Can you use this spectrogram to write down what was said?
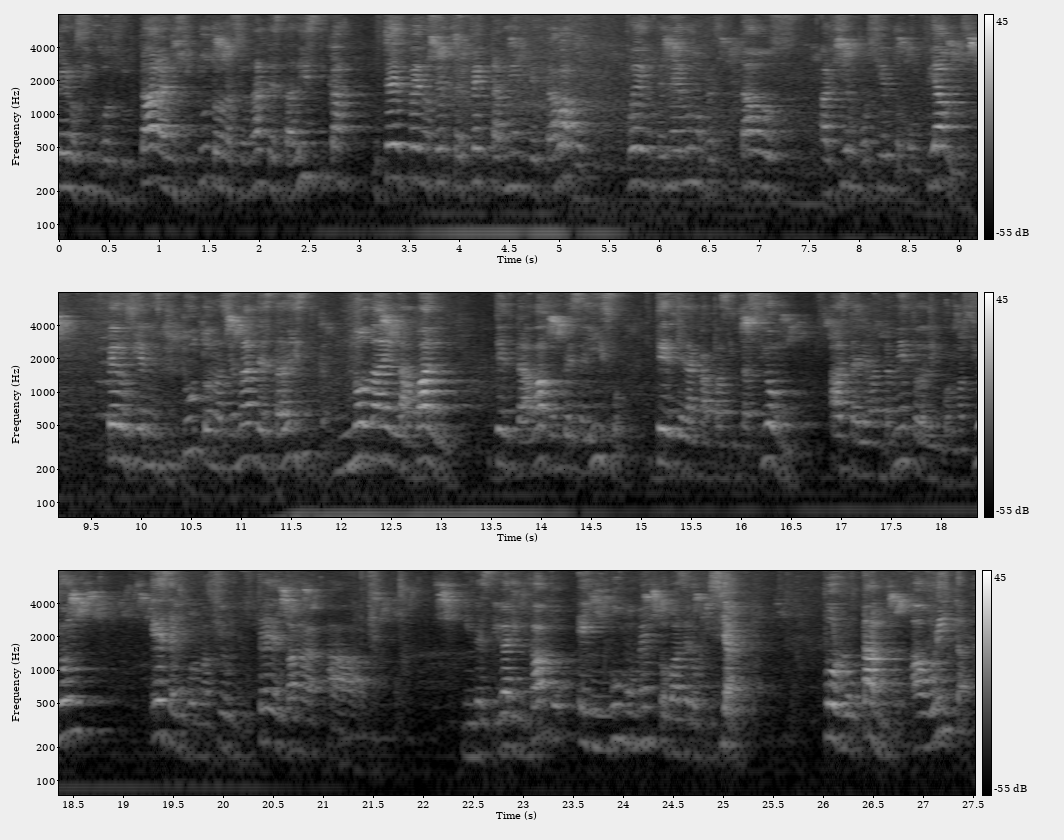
pero sin consultar al Instituto Nacional de Estadística, ustedes pueden hacer perfectamente el trabajo, pueden tener unos resultados al 100% confiables, pero si el Instituto Nacional de Estadística no da el aval del trabajo que se hizo desde la capacitación hasta el levantamiento de la información, esa información que ustedes van a investigar en campo, en ningún momento va a ser oficial. Por lo tanto, ahorita,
